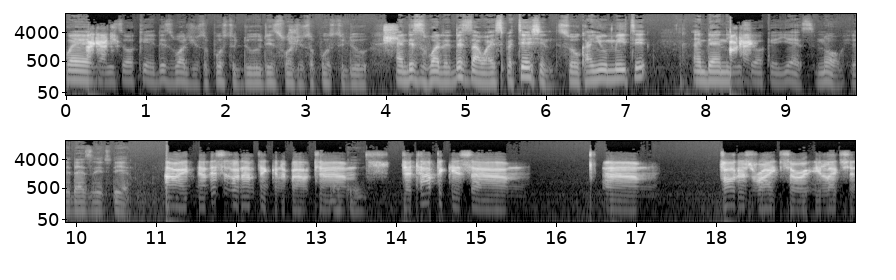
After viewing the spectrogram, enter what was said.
where I got you you. say, okay, this is what you're supposed to do, this is what you're supposed to do, and this is what this is our expectation. So, can you meet it? And then you Okay. say, okay, yes, no, that's it there. All right, now this is what I'm thinking about. Um, Okay. The topic is um, um, voters' rights or election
